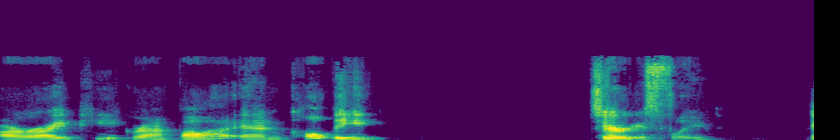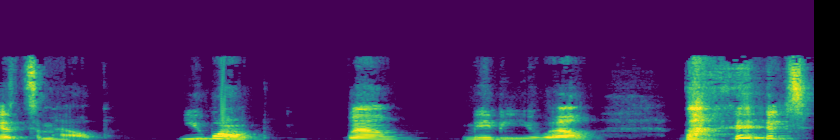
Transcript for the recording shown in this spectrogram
RIP, Grandpa and Colby, seriously, get some help. You won't. Well, maybe you will. But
